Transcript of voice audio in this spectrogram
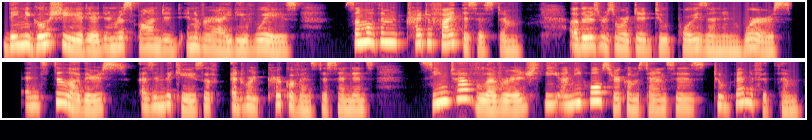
they negotiated and responded in a variety of ways. Some of them tried to fight the system, others resorted to poison and worse, and still others, as in the case of Edward Kerkhoven's descendants, seem to have leveraged the unequal circumstances to benefit them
